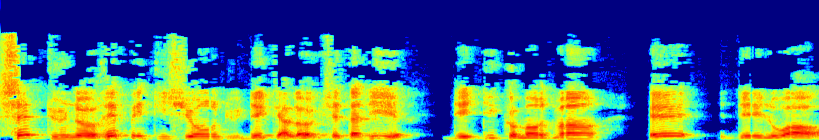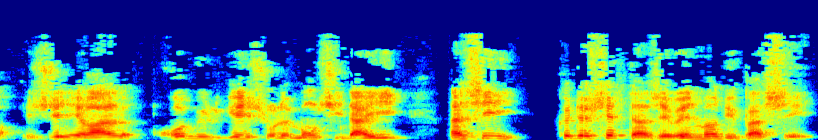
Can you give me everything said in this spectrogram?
C'est une répétition du décalogue, c'est-à-dire des dix commandements et des lois générales promulguées sur le mont Sinaï ainsi que de certains événements du passé.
